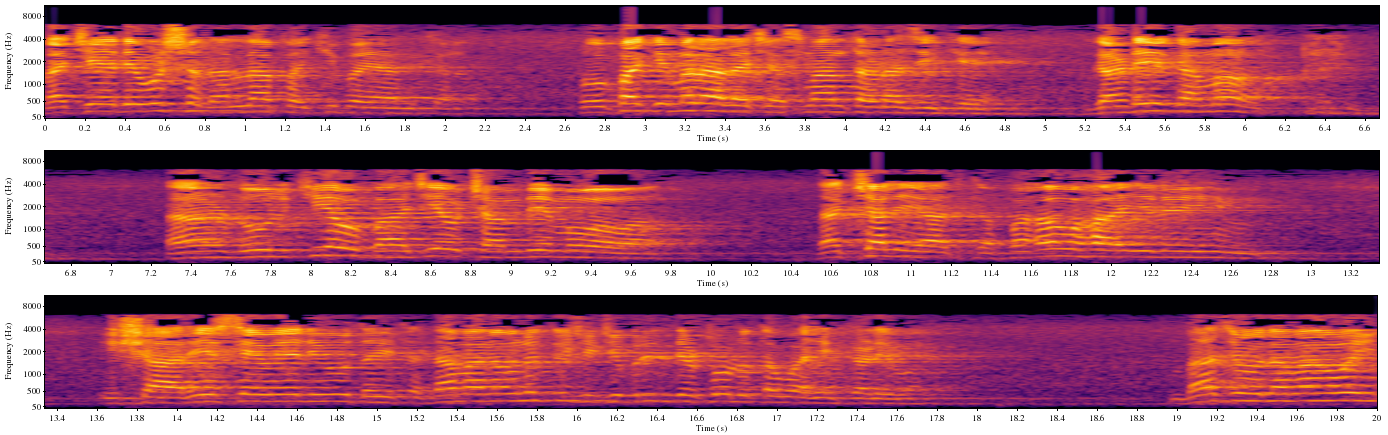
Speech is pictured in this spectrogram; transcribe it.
بچې دې وشد الله پاکي بیان کړه ټوپه کې مراله چې اسمان ته راځي کې غړې غم ډولکی او باجی او چمبه مو ووا دا چل یاد ک فاوها الیهم اشاره سی ویلو دای ته دا معنی نه کوي چې جبرئیل د ټولو ته وحی کړي و بعض علما وایي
